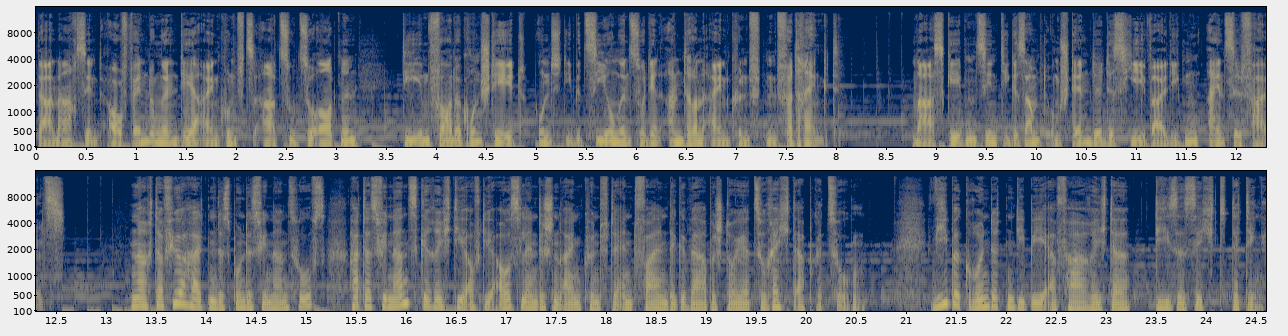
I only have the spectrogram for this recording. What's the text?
Danach sind Aufwendungen der Einkunftsart zuzuordnen, die im Vordergrund steht und die Beziehungen zu den anderen Einkünften verdrängt. Maßgebend sind die Gesamtumstände des jeweiligen Einzelfalls. Nach Dafürhalten des Bundesfinanzhofs hat das Finanzgericht die auf die ausländischen Einkünfte entfallende Gewerbesteuer zu Recht abgezogen. Wie begründeten die BFH-Richter diese Sicht der Dinge?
